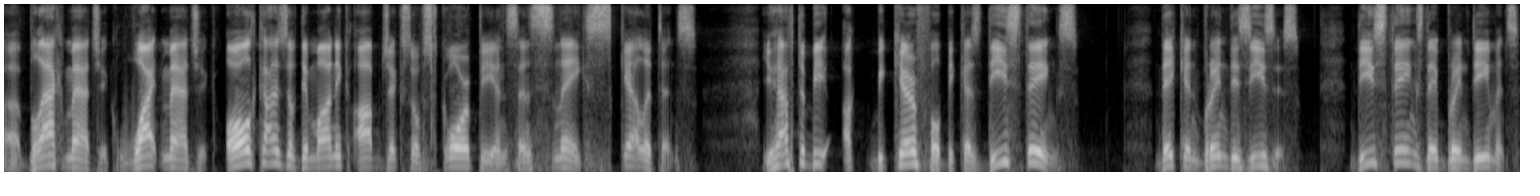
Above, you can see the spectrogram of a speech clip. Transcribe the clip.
uh, black magic, white magic, all kinds of demonic objects of scorpions and snakes, skeletons. You have to be uh, be careful because these things they can bring diseases. These things they bring demons.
